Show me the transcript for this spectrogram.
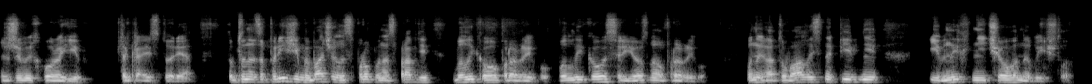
живих ворогів. Така історія. Тобто на Запоріжжі ми бачили спробу насправді великого прориву, великого серйозного прориву. Вони готувались на півдні, і в них нічого не вийшло.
